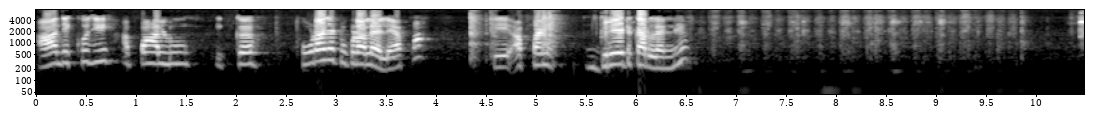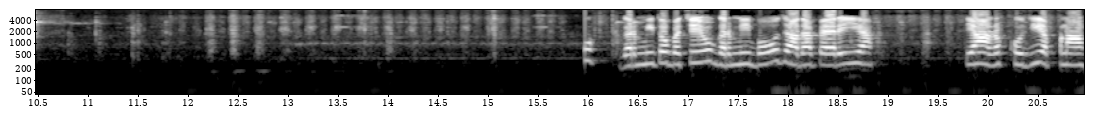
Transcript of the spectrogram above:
ਆ ਦੇਖੋ ਜੀ, ਆਪਾਂ ਆਲੂ ਇੱਕ ਥੋੜਾ ਜਿਹਾ ਟੁਕੜਾ ਲੈ ਲਿਆ ਆਪਾਂ, ਤੇ ਆਪਾਂ ਗ੍ਰੇਟ ਕਰ ਲੈਣੇ ਆ ਗਰਮੀ ਤੋਂ ਬਚਿਓ ਗਰਮੀ ਬਹੁਤ ਜ਼ਿਆਦਾ ਪੈ ਰਹੀ ਆ। ਧਿਆਨ ਰੱਖੋ ਜੀ ਆਪਣਾ,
